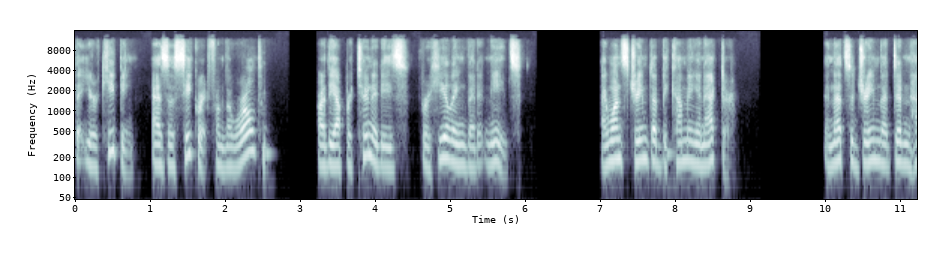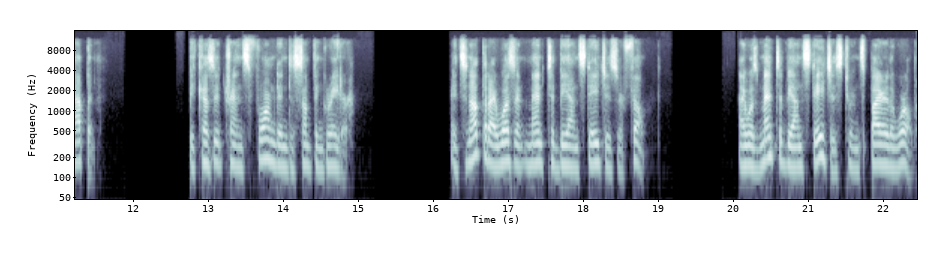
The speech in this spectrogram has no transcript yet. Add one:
that you're keeping as a secret from the world are the opportunities for healing that it needs. I once dreamed of becoming an actor, and that's a dream that didn't happen because it transformed into something greater. It's not that I wasn't meant to be on stages or film. I was meant to be on stages to inspire the world,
